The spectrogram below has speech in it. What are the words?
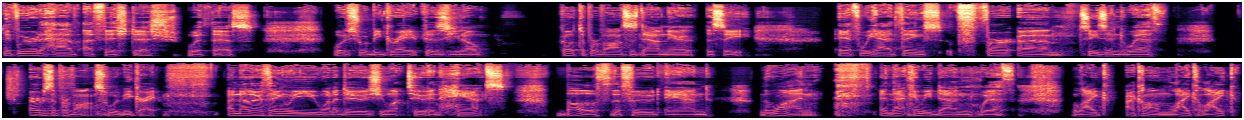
if we were to have a fish dish with this, which would be great because, you know, Cote de Provence is down near the sea. If we had things for um, seasoned with herbs de Provence would be great. Another thing we you want to do is you want to enhance both the food and the wine. And that can be done with like I call them like like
